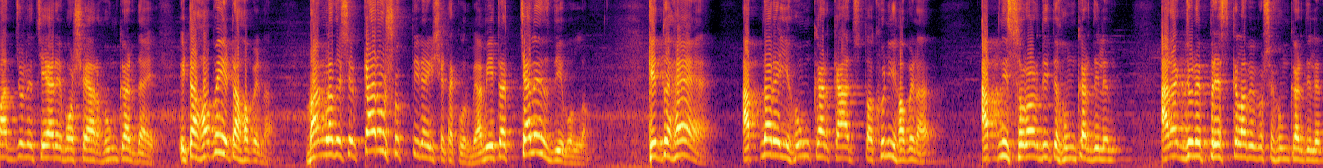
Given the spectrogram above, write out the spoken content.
পাঁচজনে চেয়ারে বসে আর হুঙ্কার দেয়, এটা হবে এটা হবে না। বাংলাদেশের কারও শক্তি নাই, সেটা করবে। আমি এটা চ্যালেঞ্জ দিয়ে বললাম। কিন্তু হ্যাঁ আপনার এই হুঙ্কার কাজ তখনই হবে না। আপনি সোরার দিতে হুঙ্কার দিলেন আর একজনে প্রেস ক্লাবে বসে হুঙ্কার দিলেন।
